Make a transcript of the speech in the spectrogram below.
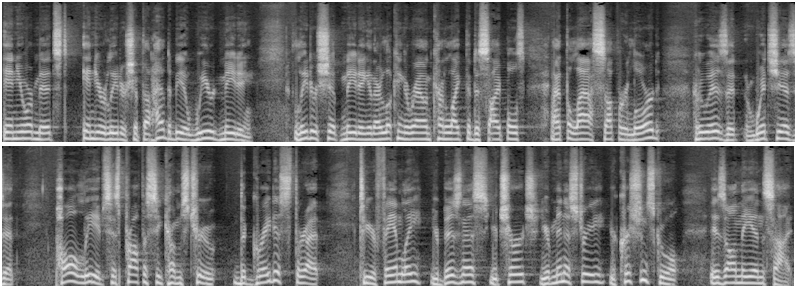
in your midst, in your leadership. That had to be a weird meeting, leadership meeting. And they're looking around kind of like the disciples at the Last Supper. Lord, who is it? Which is it? Paul leaves. His prophecy comes true. The greatest threat to your family, your business, your church, your ministry, your Christian school is on the inside.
